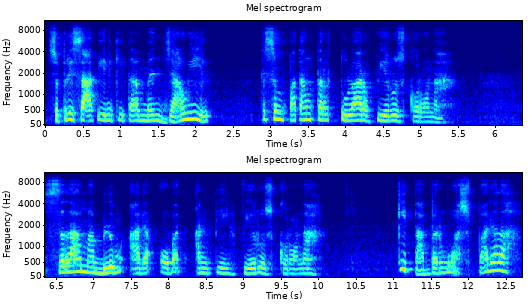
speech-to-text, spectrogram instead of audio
Seperti saat ini kita menjauhi kesempatan tertular virus corona. Selama belum ada obat antivirus corona, kita berwaspadalah.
